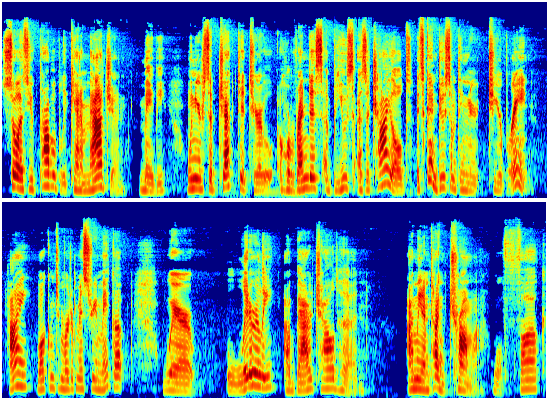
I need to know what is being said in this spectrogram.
So, as you probably can imagine, maybe, when you're subjected to horrendous abuse as a child, it's going to do something to your brain. Hi, welcome to Murder Mystery Makeup, where literally a bad childhood I mean, I'm talking trauma. Well, fuck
